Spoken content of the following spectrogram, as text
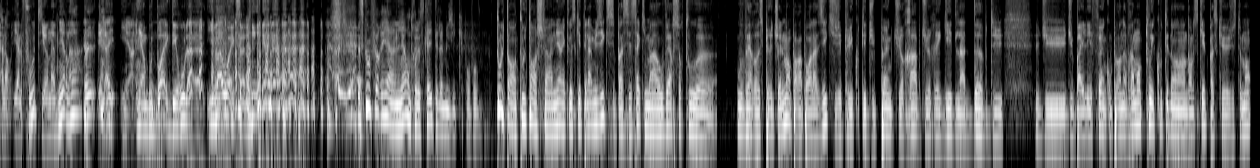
Alors, il y a le foot, il y a un avenir là. Et là, il y, a- il y a un bout de bois avec des roues là. Il va où avec ça lui? Est-ce que vous feriez un lien entre le skate et la musique pour vous? Tout le temps, tout le temps, je fais un lien avec le skate et la musique. C'est pas, c'est ça qui m'a ouvert surtout, euh, ouvert euh, spirituellement par rapport à la zik. J'ai pu écouter du punk, du rap, du reggae, de la dub, du, du, du baile funk. On peut, a vraiment tout écouté dans, dans le skate parce que justement,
